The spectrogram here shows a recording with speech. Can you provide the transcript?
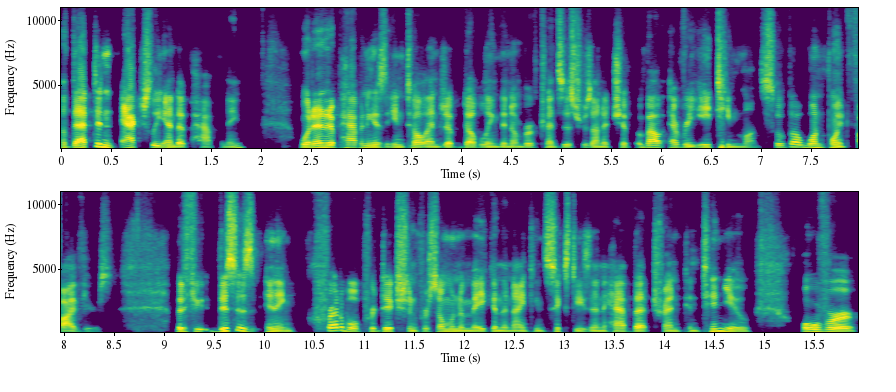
Now that didn't actually end up happening. What ended up happening is Intel ended up doubling the number of transistors on a chip about every 18 months, so about 1.5 years. But if you, this is an incredible prediction for someone to make in the 1960s and have that trend continue over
